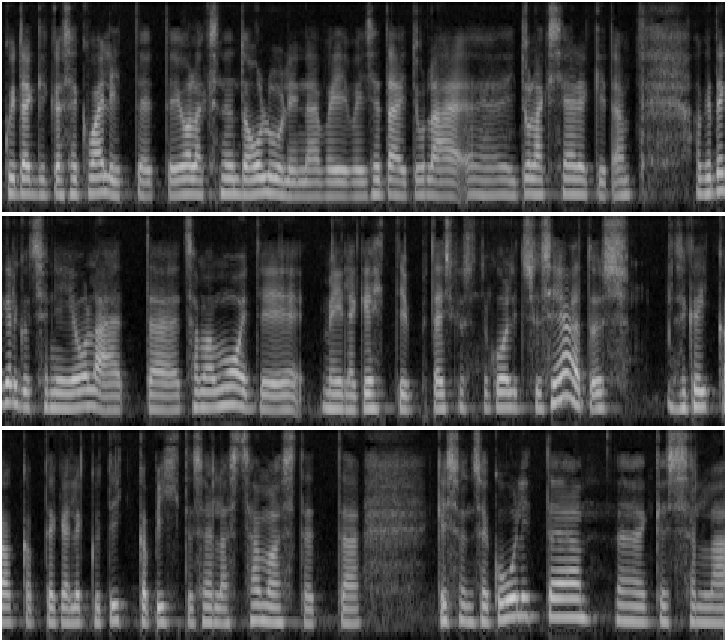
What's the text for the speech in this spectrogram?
kuidagi ka see kvaliteet ei oleks nõnda oluline või, või seda ei tule, ei tuleks järgida. Aga tegelikult see nii ei ole, et, et samamoodi meile kehtib täiskasvanute koolituse seadus, see kõik hakkab tegelikult ikka pihta sellest samast, et kes on see koolitaja, kes selle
